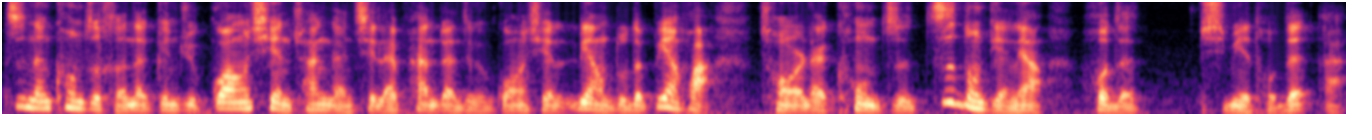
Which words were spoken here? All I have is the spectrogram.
智能控制盒呢，根据光线传感器来判断这个光线亮度的变化，从而来控制自动点亮或者。熄灭头灯啊，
